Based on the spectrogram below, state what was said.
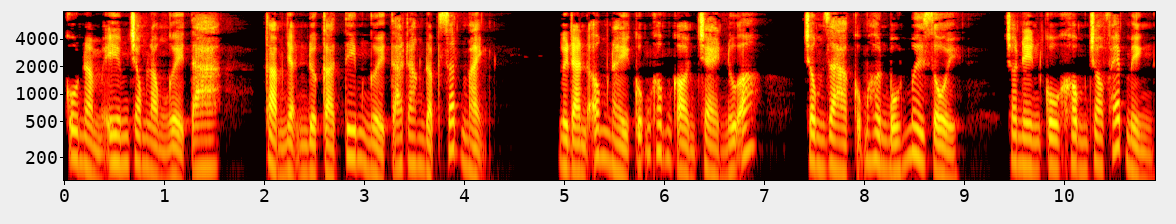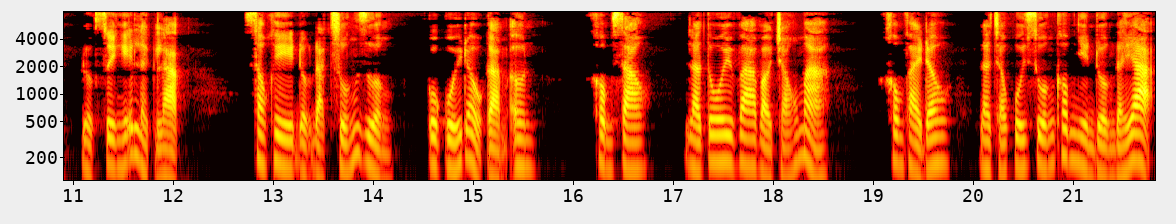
Cô nằm im trong lòng người ta, Cảm nhận được cả tim người ta đang đập rất mạnh. Người đàn ông này cũng không còn trẻ nữa. Trông già cũng hơn 40 rồi Cho nên cô không cho phép mình Được suy nghĩ lệch lạc. Sau khi được đặt xuống giường Cô cúi đầu cảm ơn. Không sao, là tôi va vào cháu mà. Không phải đâu Là cháu cúi xuống không nhìn đường đấy ạ.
